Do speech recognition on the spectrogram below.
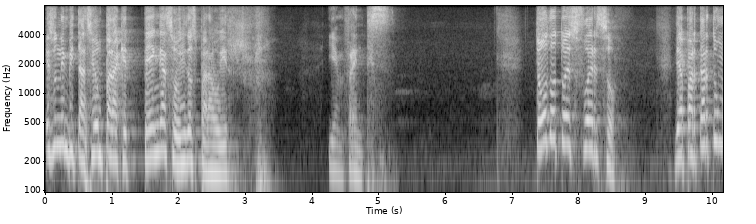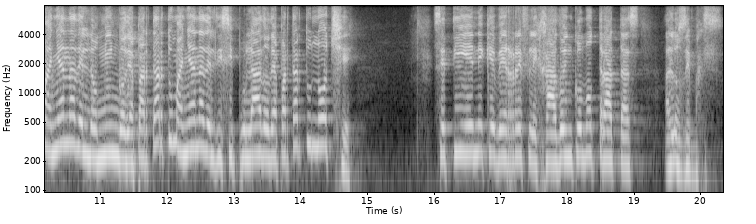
Es una invitación para que tengas oídos para oír y enfrentes. Todo tu esfuerzo de apartar tu mañana del domingo, de apartar tu mañana del discipulado, de apartar tu noche, se tiene que ver reflejado en cómo tratas a los demás.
